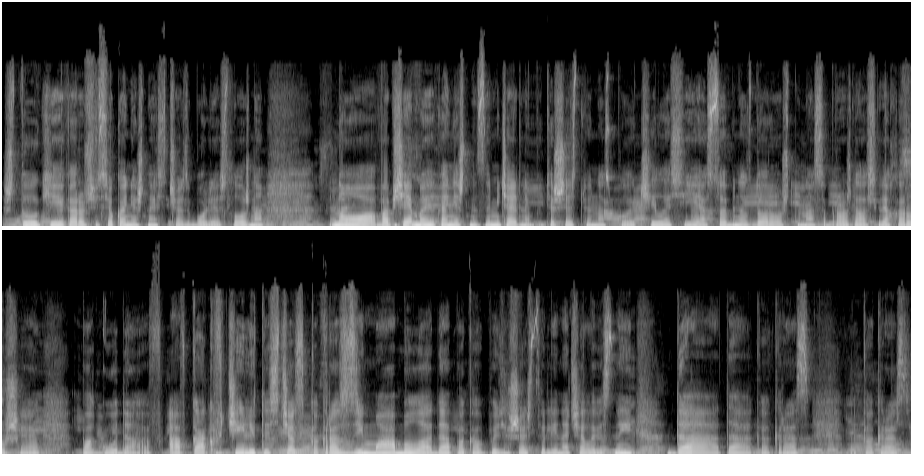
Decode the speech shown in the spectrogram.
штуки. Короче, все, конечно, сейчас более сложно. Но вообще мы, конечно, замечательное путешествие у нас получилось, и особенно здорово, что нас сопровождала всегда хорошая погода. А А как в Чили-то сейчас как раз зима была, да, пока вы путешествовали, начало весны. Да, да, как раз, как раз.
